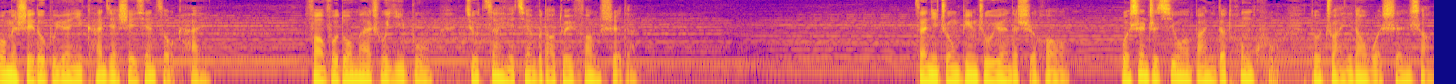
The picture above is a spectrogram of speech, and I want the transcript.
我们谁都不愿意看见谁先走开，仿佛多迈出一步就再也见不到对方似的。在你重病住院的时候，我甚至希望把你的痛苦都转移到我身上，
